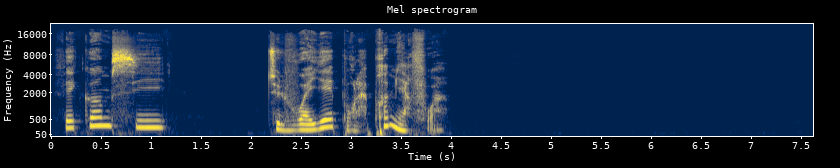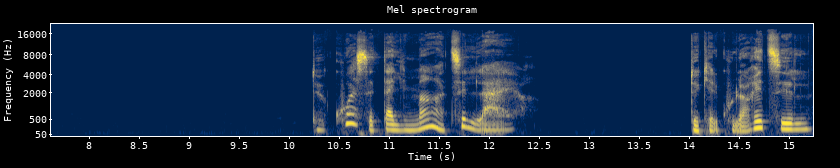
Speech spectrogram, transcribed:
Fais comme si tu le voyais pour la première fois. De quoi cet aliment a-t-il l'air? De quelle couleur est-il?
